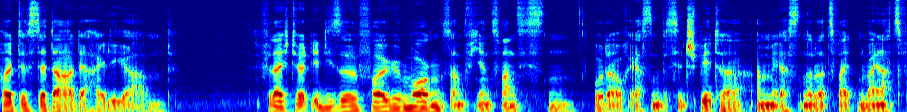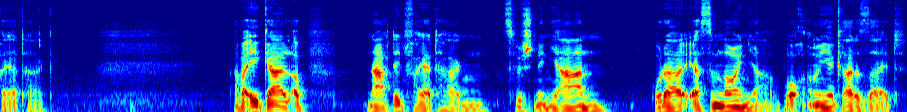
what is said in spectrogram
heute ist er da, der heilige Abend. Vielleicht hört ihr diese Folge morgens am 24. oder auch erst ein bisschen später am ersten oder zweiten Weihnachtsfeiertag. Aber egal ob nach den Feiertagen, zwischen den Jahren oder erst im neuen Jahr, wo auch immer ihr gerade seid,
